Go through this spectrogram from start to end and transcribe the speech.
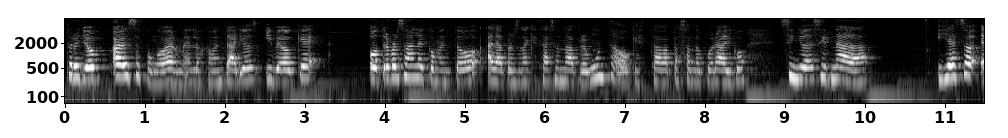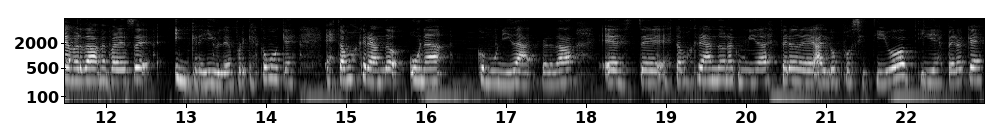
pero yo a veces pongo a verme en los comentarios y veo que otra persona le comentó a la persona que estaba haciendo la pregunta o que estaba pasando por algo sin yo decir nada. Y eso en verdad me parece increíble porque es como que estamos creando una comunidad, ¿verdad? Este, estamos creando una comunidad, espero, de algo positivo y espero que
